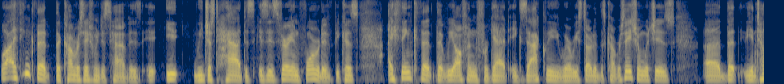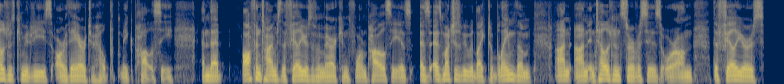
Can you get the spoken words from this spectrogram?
Well, I think that the conversation we just have is it, it, we just had is, is, is very informative because I think that that we often forget exactly where we started this conversation, which is uh, that the intelligence communities are there to help make policy, and that oftentimes the failures of American foreign policy, as, as, as much as we would like to blame them on, on intelligence services or on the failures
